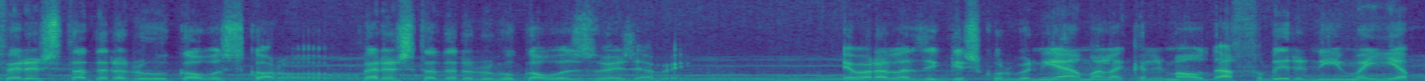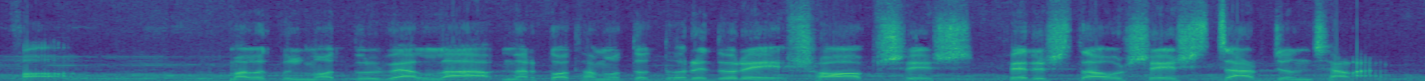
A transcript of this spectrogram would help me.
ফেরেশতাদের রুহু কবজ করো। ফেরেশতাদের রুহু কবজ হয়ে যাবে। এবার আল্লাহ জিজ্ঞেস করবেন, ইয়া মালাকাল মাউদ আখবিরনি মাইয়াপ্পা মালাকুল মত বলবে, আল্লাহ, আপনার কথা মতো ধরে ধরে সব শেষ। ফেরেশতাও শেষ, চারজন ছাড়া।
